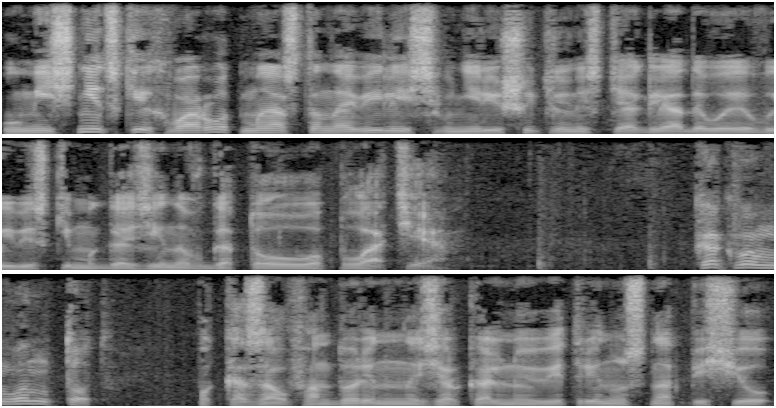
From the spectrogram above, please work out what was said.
У Мясницких ворот мы остановились в нерешительности, оглядывая вывески магазинов готового платья. Как вам вон тот? Показал Фандорин на зеркальную витрину с надписью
